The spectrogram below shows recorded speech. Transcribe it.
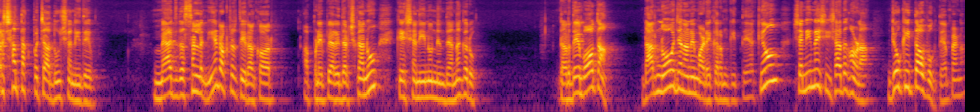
ਅਰਸ਼ਾਂ ਤੱਕ ਪਹੁੰਚਾ ਦੂ ਸ਼ਨੀ ਦੇਵ। ਮੈਂ ਅੱਜ ਦੱਸਣ ਲੱਗੀ ਹਾਂ ਡਾਕਟਰ ਤੇਰਾ ਕੌਰ। ਆਪਣੇ ਪਿਆਰੇ ਦਰਸ਼ਕਾਂ ਨੂੰ ਕਿ ਸ਼ਨੀ ਨੂੰ ਨਿੰਦਿਆ ਨਾ ਕਰੋ। ਡਰਦੇ ਬਹੁਤ ਆ ਡਰ ਨੋ ਜਨਾਂ ਨੇ ਮਾੜੇ ਕਰਮ ਕੀਤੇ ਆ। ਕਿਉਂ? ਸ਼ਨੀ ਨੇ ਸ਼ੀਸ਼ਾ ਦਿਖਾਉਣਾ, ਜੋ ਕੀਤਾ ਉਹ ਭੁਗਤਿਆ ਪੈਣਾ।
